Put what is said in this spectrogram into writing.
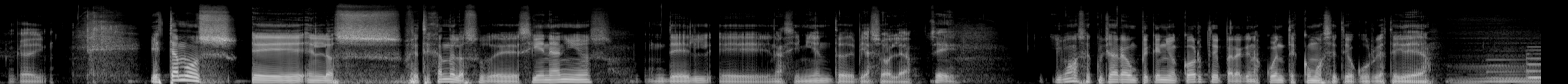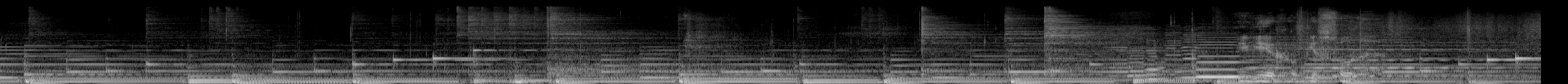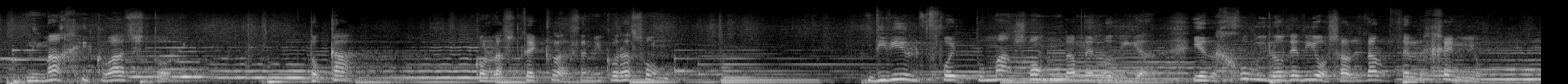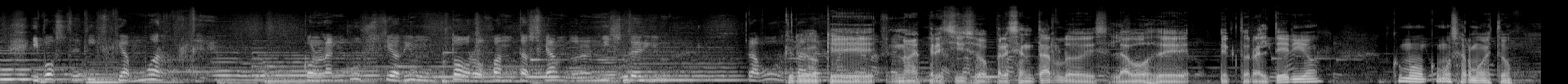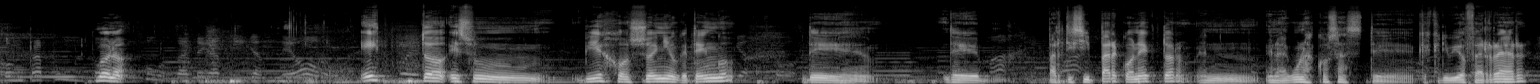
Okay. Estamos eh, en los festejando los 100 eh, años del eh, nacimiento de Piazzolla. Sí. Y vamos a escuchar a un pequeño corte para que nos cuentes cómo se te ocurrió esta idea. Viejo Piazzolla, mi mágico Astor, toca con las teclas de mi corazón. Vivir fue tu más honda melodía y el júbilo de Dios al darte el genio. Y vos te diste a muerte con la angustia de un toro fantaseando en el misterio. La burla Creo que no es preciso presentarlo, es la voz de Héctor Alterio. ¿Cómo, cómo se armó esto? Bueno, esto es un viejo sueño que tengo de, de participar con Héctor en, en algunas cosas de- que escribió Ferrer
